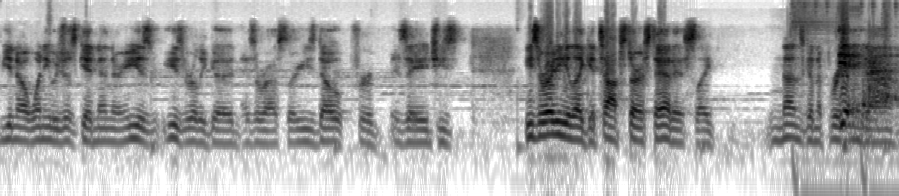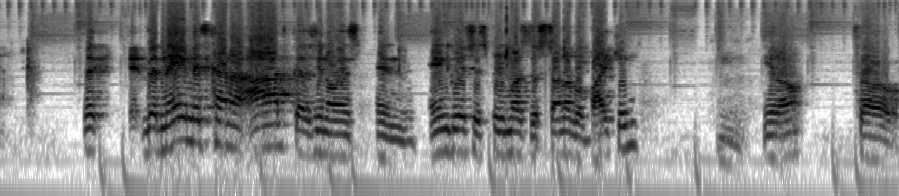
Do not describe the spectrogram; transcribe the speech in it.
you know, when he was just getting in there, he is he's really good as a wrestler. He's dope for his age. He's he's already like a top star status. Like nothing's gonna bring him down. The, the name is kind of odd because you know in, in English it's pretty much the son of a Viking. Hmm. You know, so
